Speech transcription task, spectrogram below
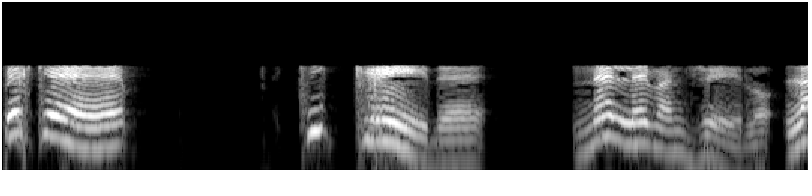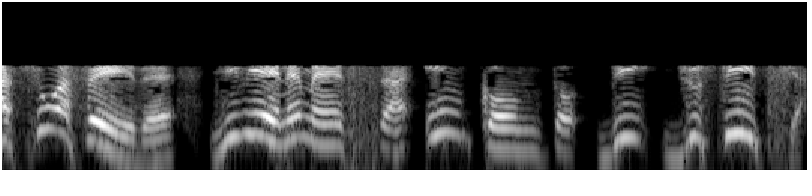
Perché chi crede nell'Evangelo, la sua fede gli viene messa in conto di giustizia.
